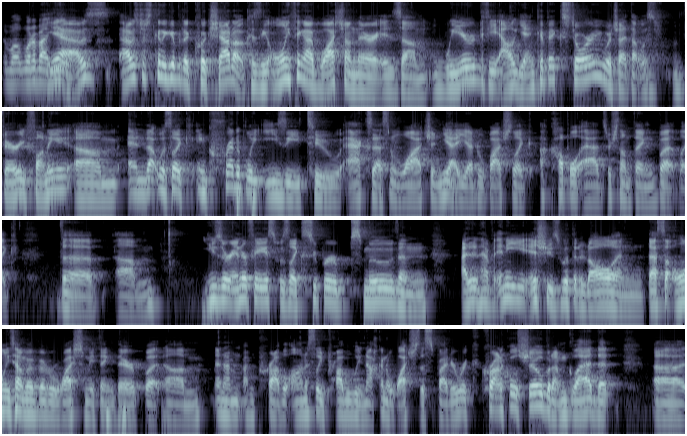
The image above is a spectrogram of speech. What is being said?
Well, what about yeah, you? Yeah, I was I was just gonna give it a quick shout out because the only thing I've watched on there is um, Weird, the Al Yankovic story, which I thought was very funny, um, and that was like incredibly easy to access and watch. And yeah, you had to watch like a couple ads or something, but like the um, user interface was like super smooth and I didn't have any issues with it at all, and that's the only time I've ever watched anything there. But um, and I'm, I'm probably honestly probably not going to watch the Spiderwick Chronicles show, but I'm glad that uh,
